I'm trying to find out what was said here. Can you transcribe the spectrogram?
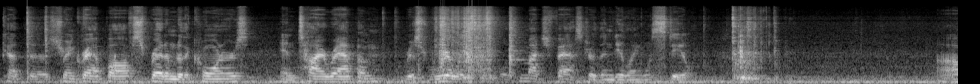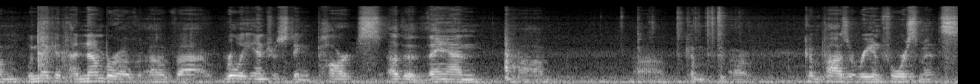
cut the shrink wrap off, spread them to the corners, and tie wrap them. Just really simple, it's much faster than dealing with steel. Um, We make a a number of, of uh, really interesting parts other than um, uh, com- uh, composite reinforcements.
